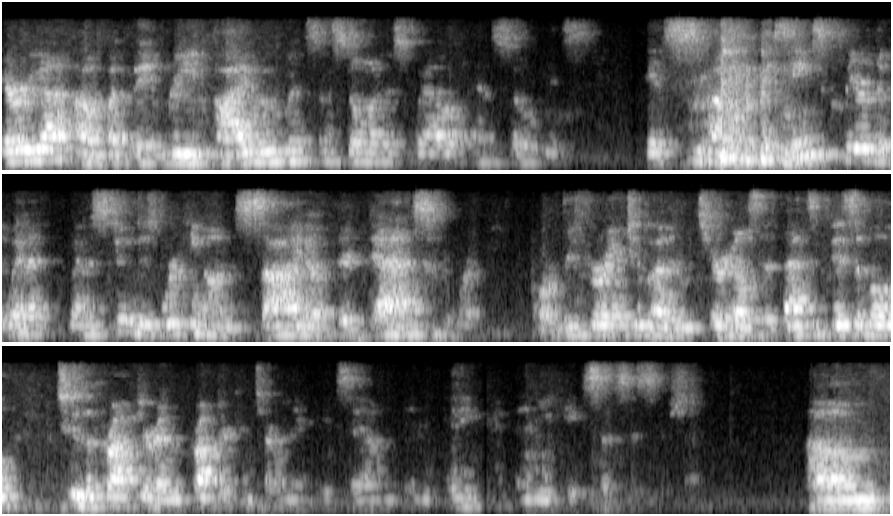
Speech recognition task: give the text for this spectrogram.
area, um, but they read eye movements and so on as well, and so it's it's, um, it seems clear that when a, when a student is working on the side of their desk or, or referring to other materials, that that's visible to the proctor and the proctor can terminate the exam in any, any case of suspicion. Um,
